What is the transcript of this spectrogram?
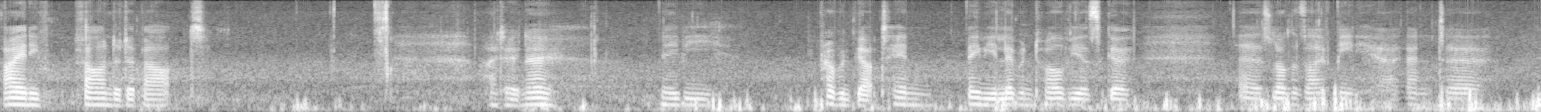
I only found it about I don't know, maybe probably about 10, maybe 11, 12 years ago, as long as I've been here. And uh,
